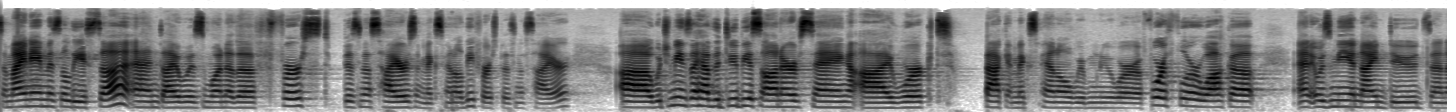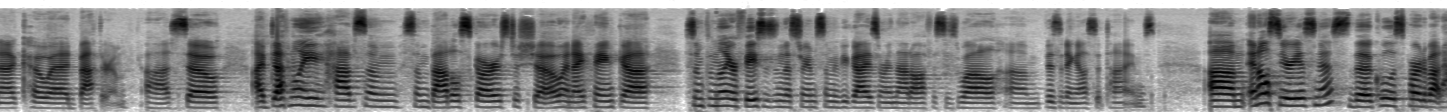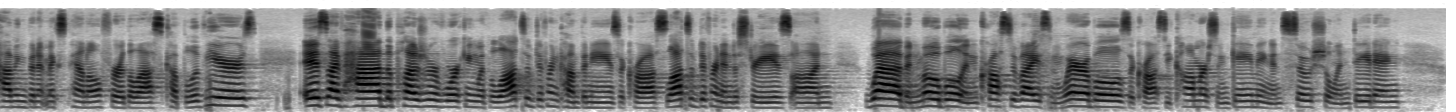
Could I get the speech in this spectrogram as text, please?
So my name is Aliisa, and I was one of the first business hires at Mixpanel, the first business hire, uh, which means I have the dubious honor of saying I worked back at Mixpanel when we were a fourth floor walk-up, and it was me and nine dudes in a co-ed bathroom. Uh, so I definitely have some, some battle scars to show, and I think uh, some familiar faces in this room. Some of you guys are in that office as well, um, visiting us at times. Um, in all seriousness, the coolest part about having been at Mixpanel for the last couple of years is I've had the pleasure of working with lots of different companies across lots of different industries on web and mobile and cross-device and wearables, across e-commerce and gaming and social and dating.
